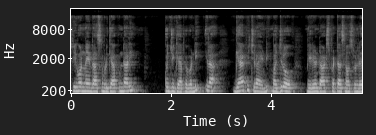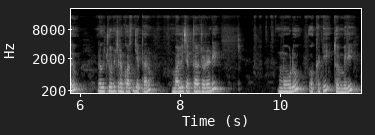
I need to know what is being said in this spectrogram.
త్రీ వన్ నైన్ రాసినప్పుడు గ్యాప్ ఉండాలి. కొంచెం గ్యాప్ ఇవ్వండి. ఇలా గ్యాప్ ఇచ్చి రాయండి. మధ్యలో మీరేం డాట్స్ పెట్టాల్సిన అవసరం లేదు. మీకు చూపించడం కోసం చెప్పాను. మళ్ళీ చెప్తాను చూడండి. మూడు ఒకటి తొమ్మిది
